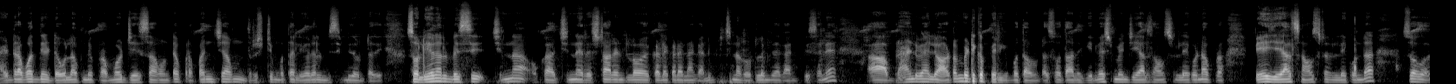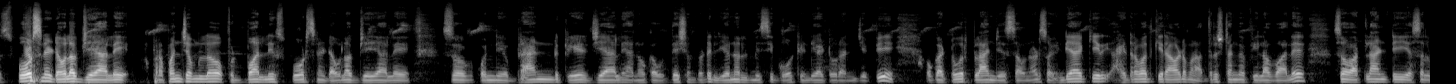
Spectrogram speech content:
హైదరాబాద్ని డెవలప్ని ప్రమోట్ చేస్తూ ఉంటే ప్రపంచం దృష్టి మొత్తం లియోనల్ మెస్సీ మీద ఉంటుంది. సో లియోనల్ మెస్సీ చిన్న ఒక చిన్న రెస్టారెంట్లో ఎక్కడెక్కడైనా కనిపించిన రోడ్ల మీద కనిపిస్తేనే ఆ బ్రాండ్ వాల్యూ ఆటోమేటిక్గా పెరిగిపోతూ ఉంటుంది. సో దానికి ఇన్వెస్ట్మెంట్ చేయాల్సిన అవసరం లేకుండా పే చేయాల్సిన అవసరం లేకుండా సో స్పోర్ట్స్ని డెవలప్ చేయాలి. ప్రపంచంలో ఫుట్బాల్ని స్పోర్ట్స్ని డెవలప్ చేయాలి. సో కొన్ని బ్రాండ్ క్రియేట్ చేయాలి అనే ఒక ఉద్దేశంతో Lionel Messi GOAT India tour అని చెప్పి ఒక టూర్ ప్లాన్ చేస్తూ ఉన్నాడు. సో ఇండియాకి హైదరాబాద్కి రావడం మన అదృష్టంగా ఫీల్ అవ్వాలి. సో అట్లాంటి అసలు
